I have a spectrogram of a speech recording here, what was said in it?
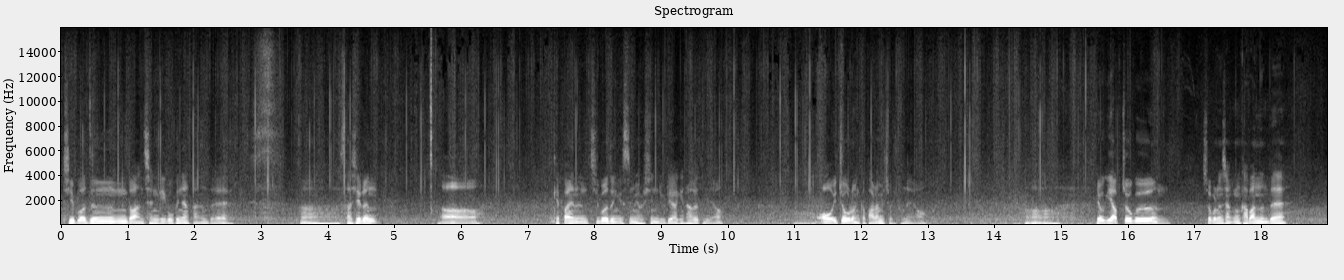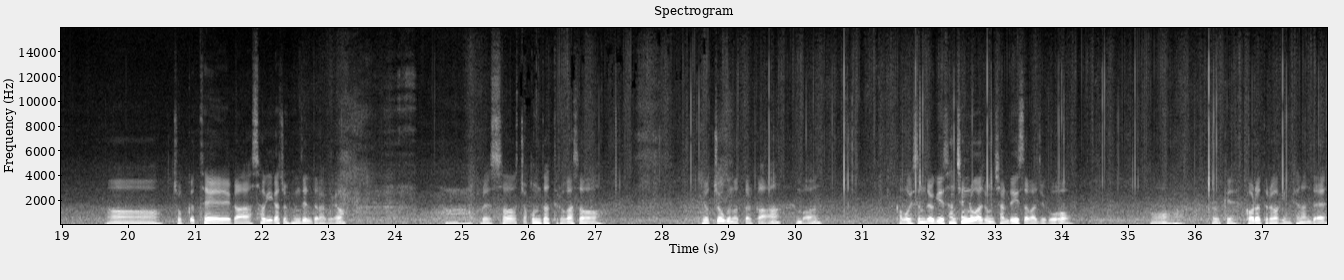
집어등도 안 챙기고 그냥 가는데 아, 사실은 어, 갯바위는 집어등이 있으면 훨씬 유리하긴 하거든요. 어, 어, 이쪽으로 오니까 바람이 좀 부네요. 아, 여기 앞쪽은 저번에 잠깐 가봤는데 어, 저 끝에가 서기가 좀 힘들더라고요. 아, 그래서 조금 더 들어가서 이쪽은 어떨까 한번 가보겠습니다. 여기 산책로가 좀 잘 돼 있어가지고 어, 이렇게 걸어 들어가긴 편한데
